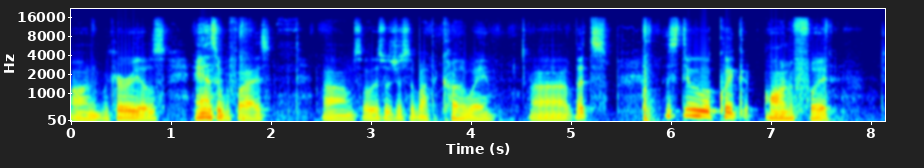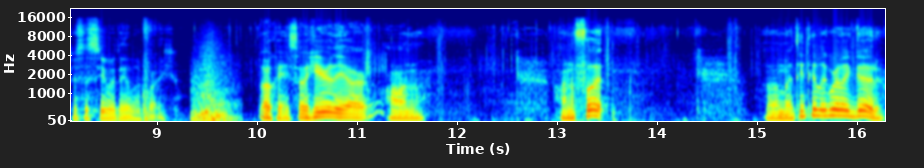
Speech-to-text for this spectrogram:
on Mercurials and Superflies. Um, so this was just about the colorway. Uh, let's let's do a quick on foot just to see what they look like. Okay, so here they are on on foot. Um, I think they look really good.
